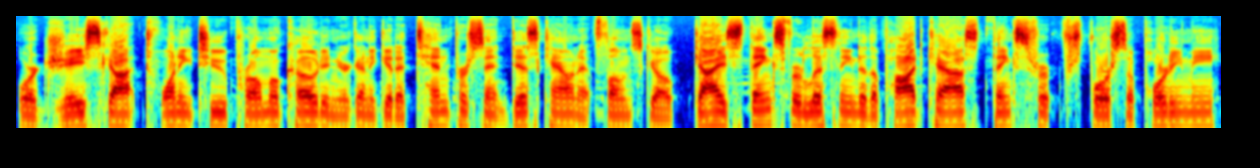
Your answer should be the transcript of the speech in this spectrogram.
or JScott22 promo code, and you're going to get a 10% discount at PhoneSkope. Guys, thanks for listening to the podcast. Thanks for, for supporting me.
